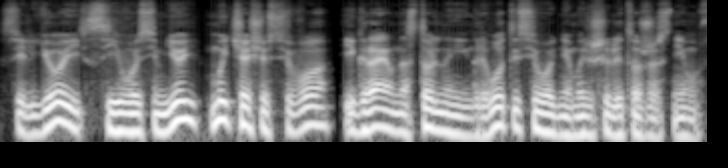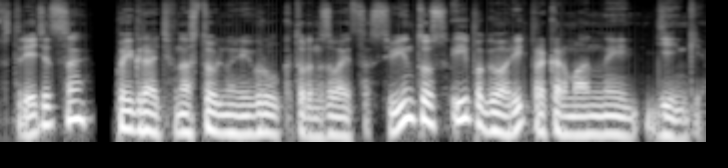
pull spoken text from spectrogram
с Ильей, с его семьей, мы чаще всего играем в настольные игры. Вот и сегодня мы решили тоже с ним встретиться, поиграть в настольную игру, которая называется «Свинтус», и поговорить про карманные деньги.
